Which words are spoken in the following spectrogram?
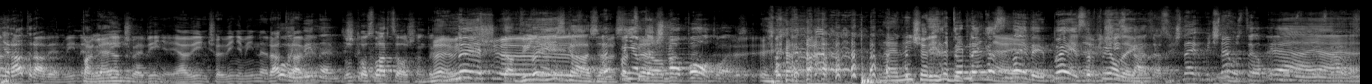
Viņa ir atrāviena viņa. Viņš vai viņa, jā, viņš vai viņa viņa ir atrāviena. Nu, to svarcelšanu. Nē, viņa izgāzās. Viņam taču nav poltu. Nē, viņš arī nebija. Tur nekas nebija. Beidz ar pilnīgi. Viņš, ne, viņš neuzcēla. Jā, jā, jā.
